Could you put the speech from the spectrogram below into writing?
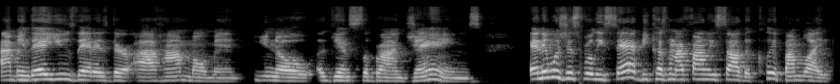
I mean, they use that as their aha moment, you know, against LeBron James. And it was just really sad because when I finally saw the clip, I'm like,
